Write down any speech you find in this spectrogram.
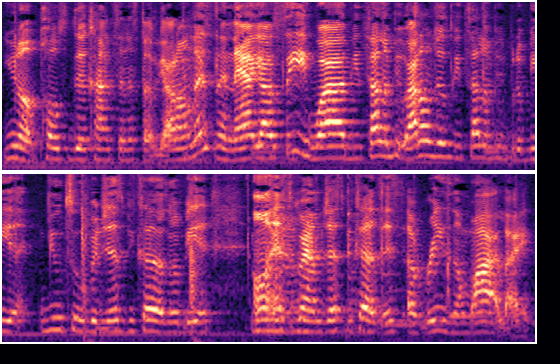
you know post good content and stuff y'all don't listen now y'all see why I be telling people I don't just be telling people to be a YouTuber just because or be on Yeah. Instagram just because it's a reason why like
